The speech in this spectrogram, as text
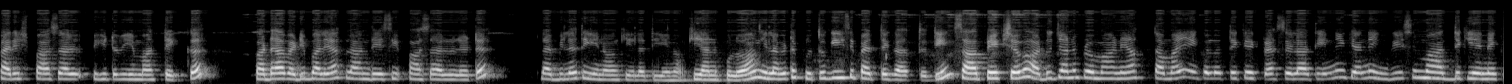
පැරිස් පාසල් පිහිටවීමත් එක්ක වඩා වැඩි බලයක් ලන්දේසි පාසල් වලට ලැබිලා තියෙනවා කියලා තියෙනවා කියන්න පුළුවන් ඊළඟට පෘතුගීසි පැත්තේ ගත්තොත් සාපේක්ෂව අඩු ජන ප්‍රමාණයක් තමයි ඒගොල්ලොත් එක්ක එක්රැස් වෙලා තින්නේ. ඒ කියන්නේ ඉංග්‍රීසි මාධ්‍ය කියන එක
